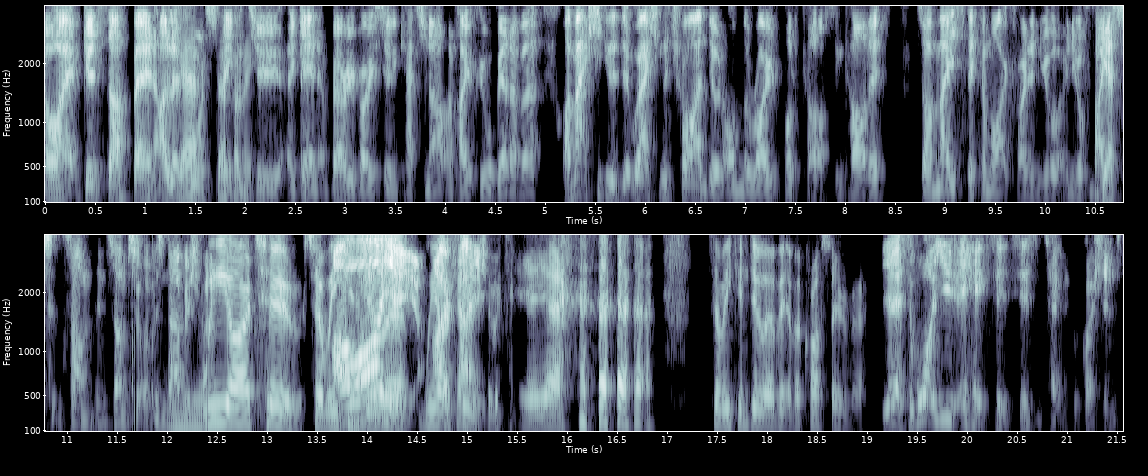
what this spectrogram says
all right, good stuff, Ben. I look Yeah, forward to speaking definitely. to you again very, very soon catching up. And hopefully, we'll be able to have a. I'm actually going to do. We're actually going to try and do an on the road podcast in Cardiff. So I may stick a microphone in your in your face Yes. in some in some sort of establishment. We are too. So we Oh, can are do a- you? we are too. So we can, yeah, yeah. so we can do a bit of a crossover. Yeah. So what are you? Here's, here's some technical questions.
